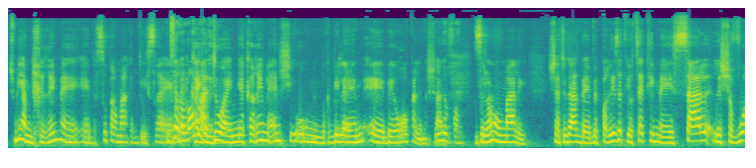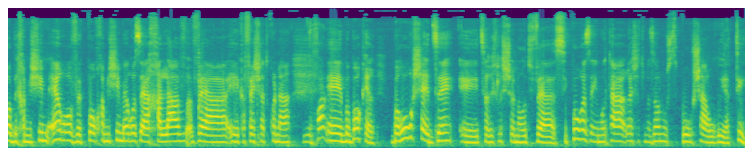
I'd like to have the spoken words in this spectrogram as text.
תשמעי, המחירים אה, אה, בסופרמרקט בישראל, זה לא נורמלי. כידוע, הם יקרים לאין שיעור ממקבילהם אה, באירופה למשל. נכון. זה לא נורמלי. שאת יודעת, בפריז את יוצאת עם אה, סל לשבוע ב-50 אירו, ופה 50 אירו זה החלב והקפה שאת קונה נכון. אה, בבוקר. ברור שאת זה אה, צריך לשנות, והסיפור הזה עם אותה רשת מזון הוא סיפור שערורייתי.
